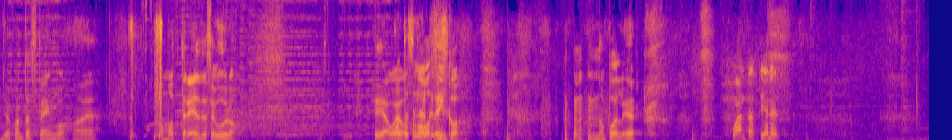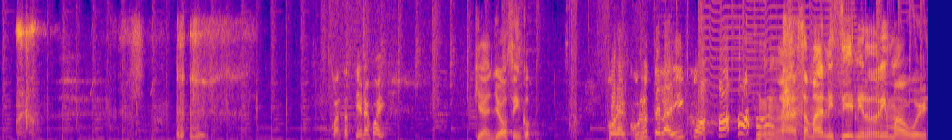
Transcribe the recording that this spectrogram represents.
¿Yo cuántas tengo? A ver. Como tres de seguro. Sí, a huevo. ¿Cuántas tenía Oh, Chris? cinco. no puedo leer. ¿Cuántas tienes? ¿Cuántas tienes, güey? ¿Quién? ¿Yo? Cinco. Por el culo te la dijo. Ah, Esa madre ni, ni rima, güey.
